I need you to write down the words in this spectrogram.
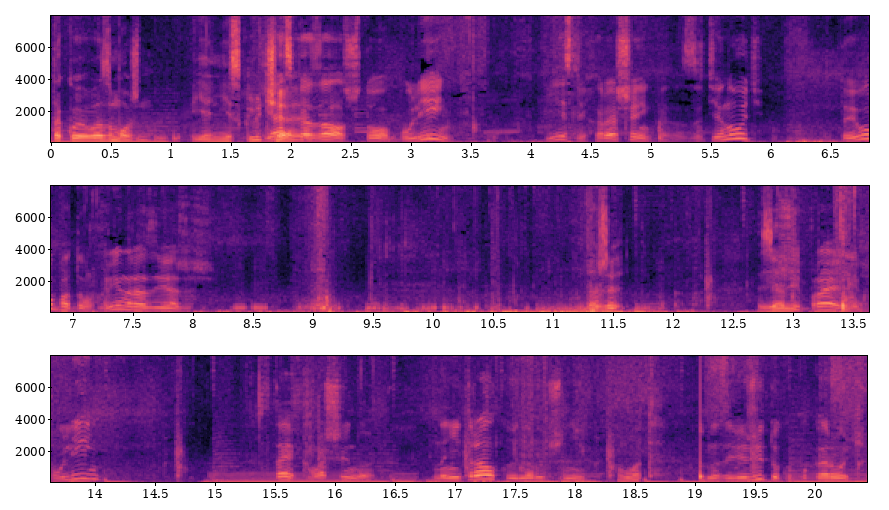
такое возможно. Я не исключаю. Я сказал, что булинь, если хорошенько затянуть, то его потом хрен развяжешь. Даже взяли... Держи правильный булинь, ставь машину на нейтралку и на ручник. Вот. Завяжи только покороче.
